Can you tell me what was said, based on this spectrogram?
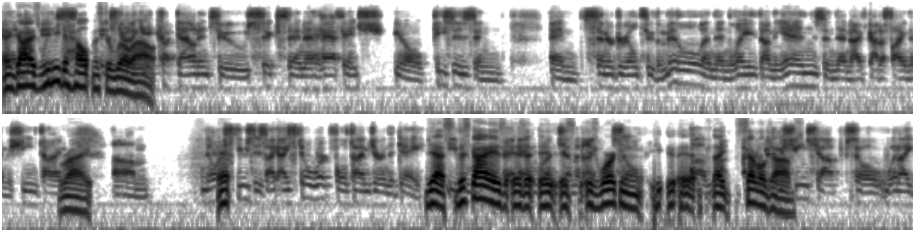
And guys, we need to help Mr. Will out. Cut down into six and a half inch, you know, pieces and and center drilled through the middle and then laid on the ends and then I've got to find the machine time. Right. Um, no Eh. excuses. I, I still work full time during the day. Yes, this guy is is and is, is, working So, he, uh, um, like several I work in a jobs. machine shop, so when I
